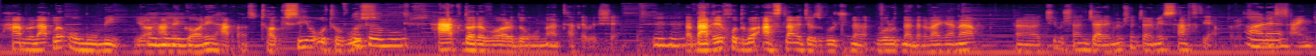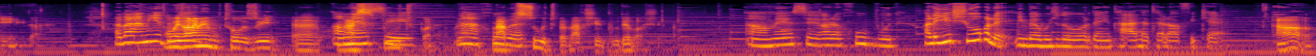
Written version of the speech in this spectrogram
حمل و نقل عمومی یا مهم. همگانی حق است. تاکسی و اتوبوس حق داره وارد اون منطقه بشه. و بقیه خودروها اصلا اجازه ورود ندارن وگرنه چی میشن؟ جریمه میشن. جریمه سختی هم داره. جریمه آره. سنگینی داره. برای همین یه امیدوارم این توضیح. مسبوط کنه. نه، خوبه. مبسوط ببخشید بوده باشه. مرسی. آره خوب بود. حالا یه شغل این به وجود آورده این طرح ترافیکه. آه.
